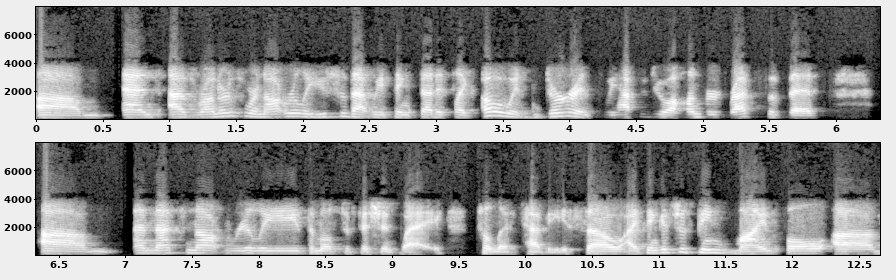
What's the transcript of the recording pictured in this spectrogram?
Um, and as runners, we're not really used to that. We think that it's like, oh, endurance, we have to do a 100 reps of this. Um, and that's not really the most efficient way to lift heavy. So I think it's just being mindful of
